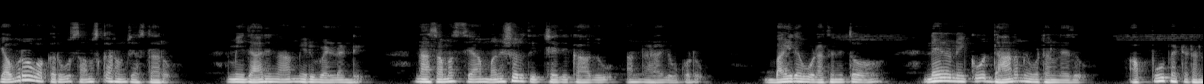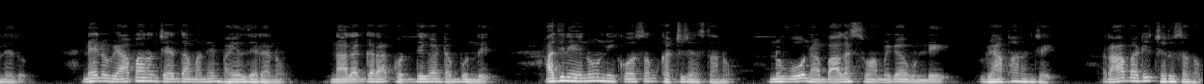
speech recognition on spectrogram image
ఎవరో ఒకరు సంస్కారం చేస్తారు. మీ దారిన మీరు వెళ్ళండి నా సమస్య మనుషులు తీర్చేది కాదు అన్నాడు యువకుడు. భైరవుడు అతనితో నేను నీకు దానం ఇవ్వటం లేదు అప్పు పెట్టడం లేదు నేను వ్యాపారం చేద్దామని బయలుదేరాను. నా దగ్గర కొద్దిగా డబ్బుంది. అది నేను నీ కోసం ఖర్చు చేస్తాను. నువ్వు నా భాగస్వామిగా ఉండి వ్యాపారం చేయి. రాబడి చెరుసగం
